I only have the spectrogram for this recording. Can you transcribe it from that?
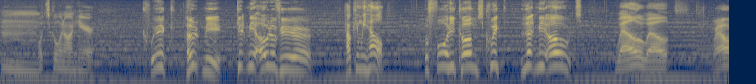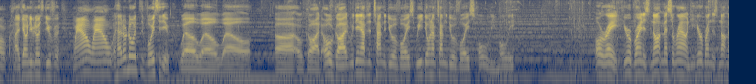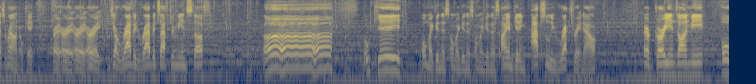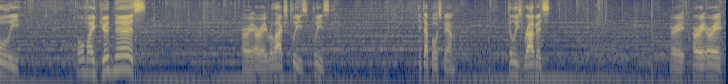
Hmm. What's going on here? Quick, help me! Get me out of here! How can we help? Before he comes, quick! Let me out! Well, well. Well, I don't even know what to do for. Wow, wow. I don't know what the voice to do. Well, well, well. Uh, oh god. Oh god. We didn't have the time to do a voice. We don't have time to do a voice. Holy moly. Alright. Hero Brian does not mess around. Hero Brian does not mess around. Okay. Alright, alright, alright, alright. He's got rabid rabbits after me and stuff. Ah! Okay. Oh my goodness. Oh my goodness. Oh my goodness. I am getting absolutely wrecked right now. I got guardians on me. Holy. Oh my goodness. Alright, alright. Relax, please. Please. Get that bow spam. Kill these rabbits. Alright, alright, alright.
